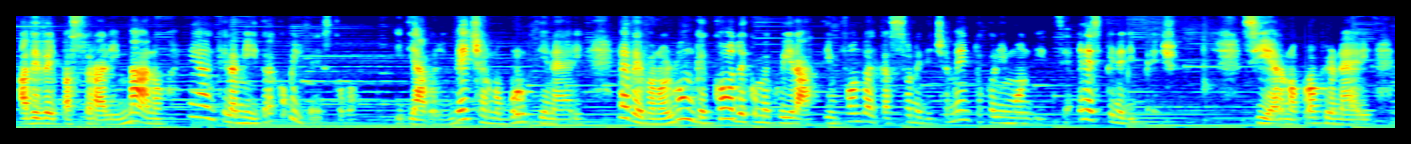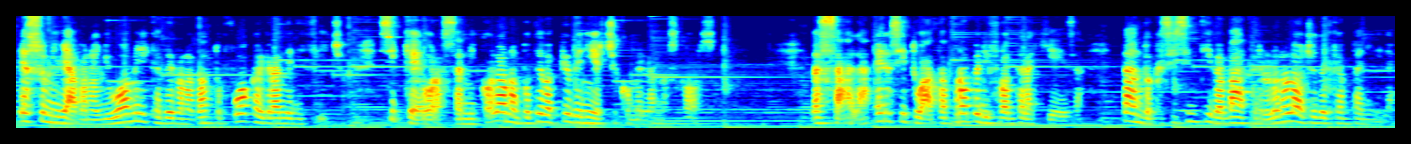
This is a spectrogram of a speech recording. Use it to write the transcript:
Aveva il pastorale in mano e anche la mitra come il vescovo. I diavoli invece erano brutti e neri e avevano lunghe code come quei ratti in fondo al cassone di cemento con le immondizie e le spine di pesce. Sì, erano proprio neri e assomigliavano agli uomini che avevano dato fuoco al grande edificio, sicché ora San Nicolò non poteva più venirci come l'anno scorso. La sala era situata proprio di fronte alla chiesa, tanto che si sentiva battere l'orologio del campanile.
